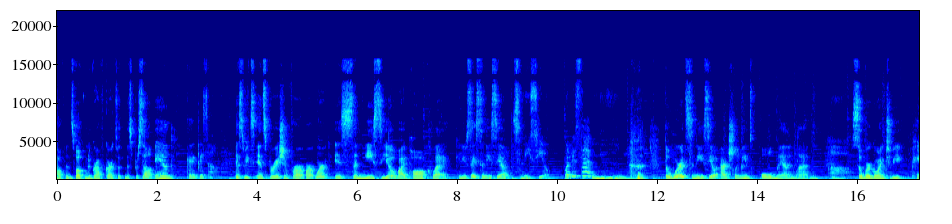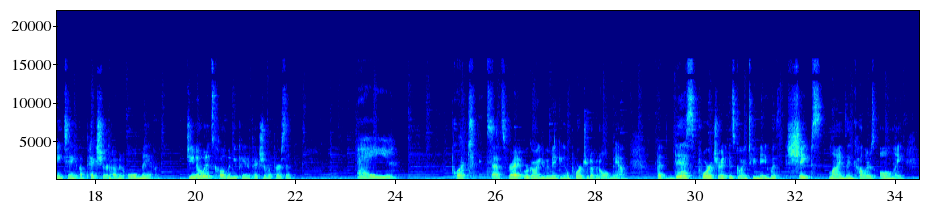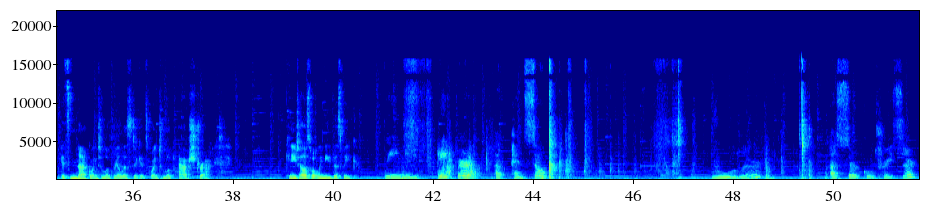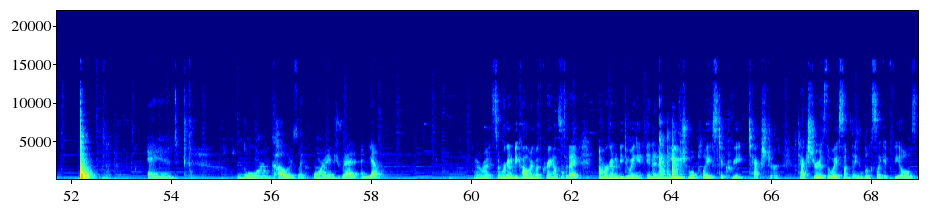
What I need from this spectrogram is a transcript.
Dolphins. Welcome to Graphic Arts with Miss Purcell and Great Brazil. this week's inspiration for our artwork is Senecio by Paul Klee. Can you say Senecio? Senecio. What does that mean? The word Senecio actually means old man in Latin. uh, So we're going to be painting a picture of an old man. Do you know what it's called when you paint a picture of a person? a portrait. That's right. We're going to be making a portrait of an old man. But this portrait is going to be made with shapes, lines, and colors only. It's not going to look realistic. It's going to look abstract. Can you tell us what we need this week? We need paper, a pencil, ruler, a circle tracer, and warm colors like orange, red, and yellow. All right, so we're going to be coloring with crayons today, and we're going to be doing it in an unusual place to create texture. Texture is the way something looks like it feels,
